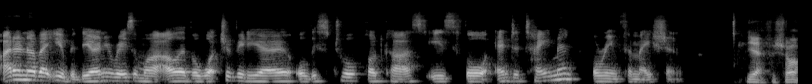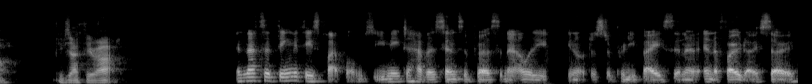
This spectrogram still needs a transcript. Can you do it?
I don't know about you, but the only reason why I'll ever watch a video or listen to a podcast is for entertainment or information. Yeah, for sure. Exactly right. And that's the thing with these platforms. You need to have a sense of personality, you know, just a pretty face and a, and a photo. So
